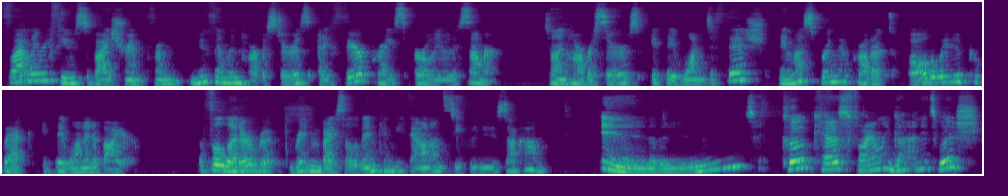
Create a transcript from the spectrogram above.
flatly refused to buy shrimp from Newfoundland harvesters at a fair price earlier this summer, telling harvesters if they wanted to fish, they must bring their product all the way to Quebec if they wanted a buyer. The full letter written by Sullivan can be found on seafoodnews.com. In other news, Cooke has finally gotten its wish.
